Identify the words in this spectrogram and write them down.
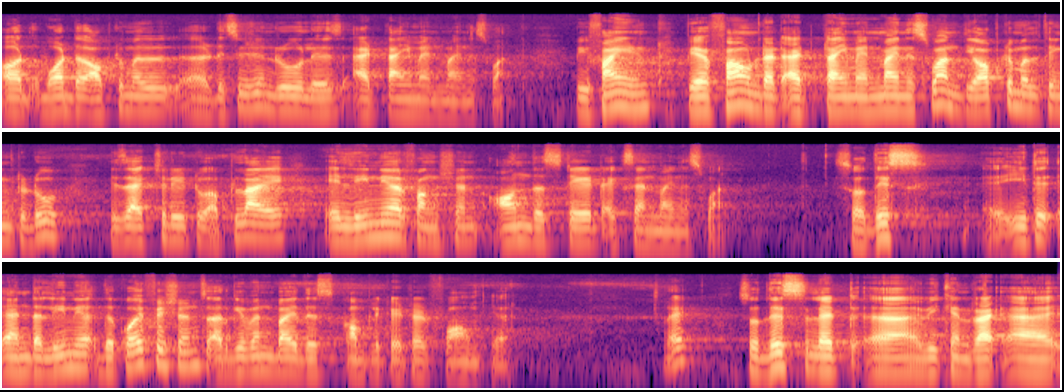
or what the optimal uh, decision rule is at time n minus 1. We find we have found that at time n minus 1 the optimal thing to do is actually to apply a linear function on the state x n minus 1. So, this it and the linear the coefficients are given by this complicated form here right. So, this let uh, we can write uh,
